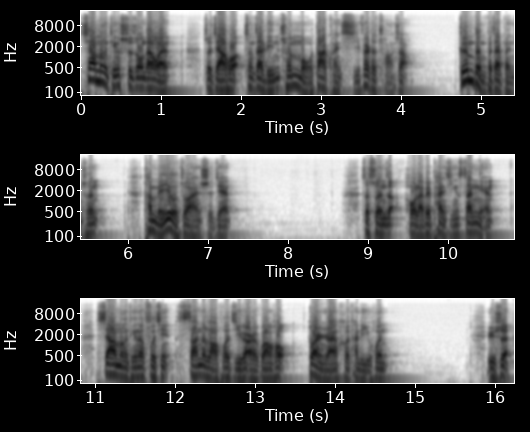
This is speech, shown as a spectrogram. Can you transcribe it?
夏梦婷失踪当晚，这家伙正在邻村某大款媳妇的床上，根本不在本村，他没有作案时间。这孙子后来被判刑三年。夏梦婷的父亲扇了老婆几个耳光后，断然和他离婚。于是，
